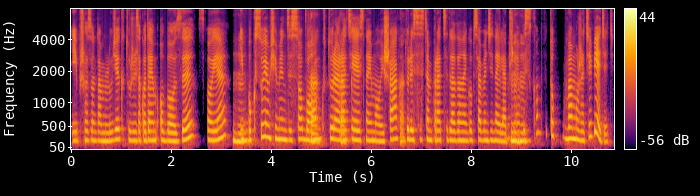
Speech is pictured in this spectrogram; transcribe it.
i przychodzą tam ludzie, którzy zakładają obozy swoje mhm. i boksują się między sobą, tak, która tak. racja jest najmojsza, tak. który system pracy dla danego psa będzie najlepszy. Ja mówię, mhm. skąd wy to wam możecie wiedzieć?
